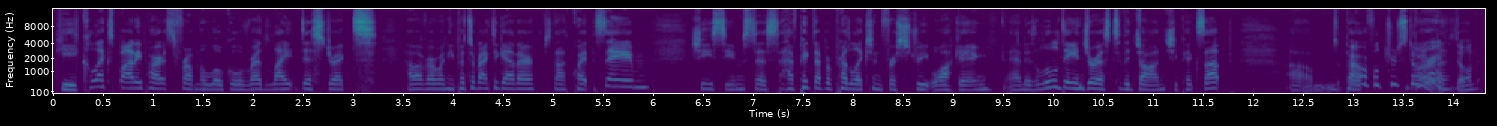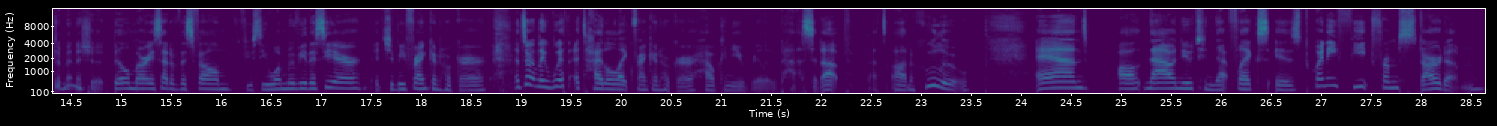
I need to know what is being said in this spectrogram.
He collects body parts from the local red light district. However, when he puts her back together, it's not quite the same. She seems to have picked up a predilection for street walking and is a little dangerous to the John she picks up. Um, It's a powerful true story. Yeah. Don't diminish it. Bill Murray said of this film, if you see one movie this year, it should be Frankenhooker. And certainly with a title like Frankenhooker, how can you really pass it up? That's on Hulu. And all, now new to Netflix is 20 Feet from Stardom.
